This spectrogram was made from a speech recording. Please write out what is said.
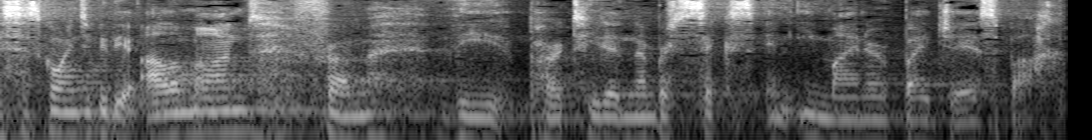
This is going to be the Allemande from the Partita number six in E minor by J.S. Bach.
